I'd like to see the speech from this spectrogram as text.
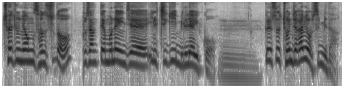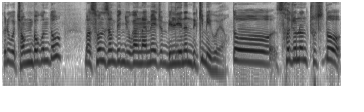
최준용 선수도 부상 때문에 이제 일찍이 밀려 있고 음. 그래서 존재감이 없습니다. 그리고 정보근도 뭐 손성빈 유강남에 좀 밀리는 느낌이고요. 또 서준원 투수도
